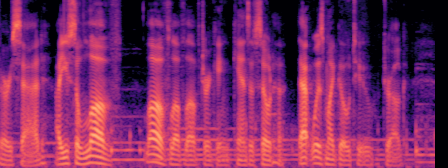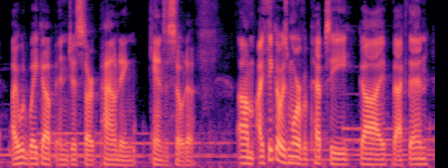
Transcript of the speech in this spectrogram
very sad. I used to love, love, love, love drinking cans of soda. That was my go to drug. I would wake up and just start pounding cans of soda. Um, I think I was more of a Pepsi guy back then.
